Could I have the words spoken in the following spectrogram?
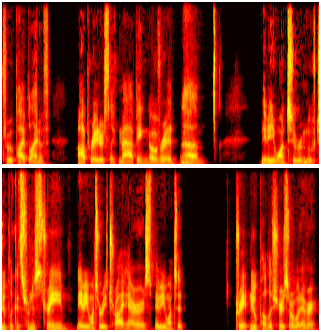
through a pipeline of operators like mapping over it. Um, maybe you want to remove duplicates from the stream. Maybe you want to retry errors. Maybe you want to create new publishers or whatever.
